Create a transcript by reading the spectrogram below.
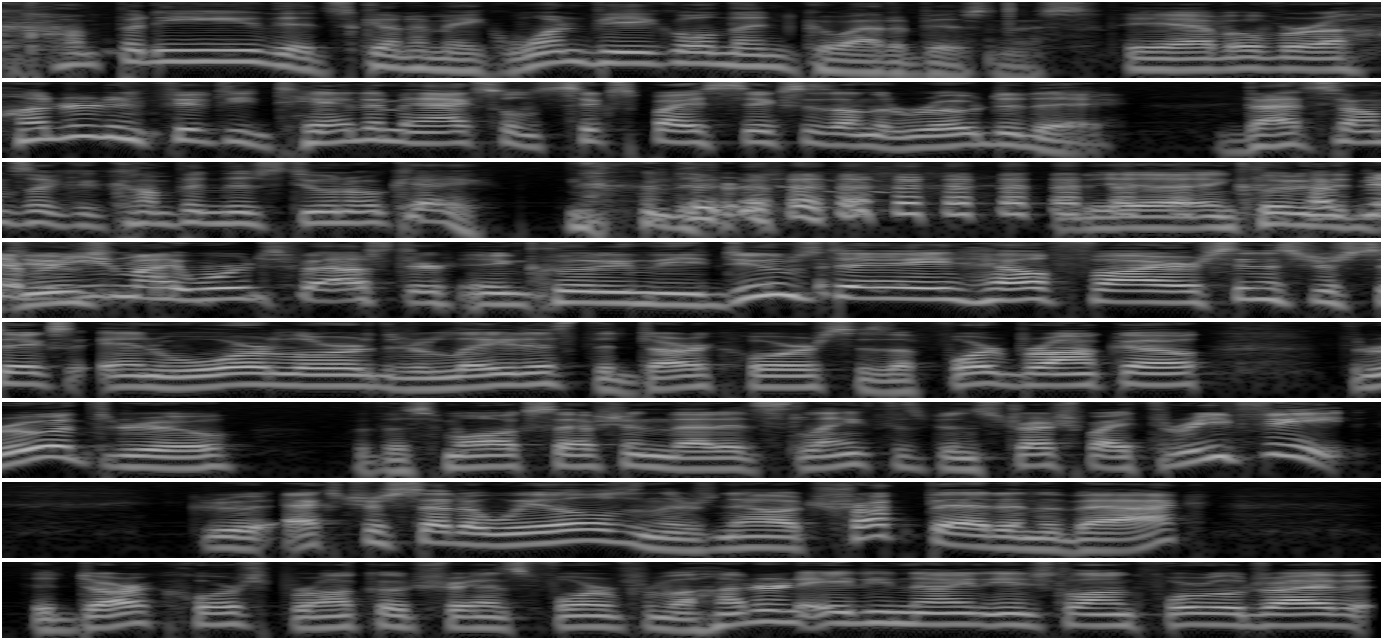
company that's going to make one vehicle and then go out of business. They have over 150 tandem axled 6x6s on the road today. That sounds like a company that's doing okay. Yeah, including I've the never Dooms- eaten my words faster. including the Doomsday, Hellfire, Sinister Six, and Warlord. Their latest, the Dark Horse, is a Ford Bronco through and through, with a small exception that its length has been stretched by three feet. Grew an extra set of wheels, and there's now a truck bed in the back. The Dark Horse Bronco transformed from a 189 inch long four wheel drive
